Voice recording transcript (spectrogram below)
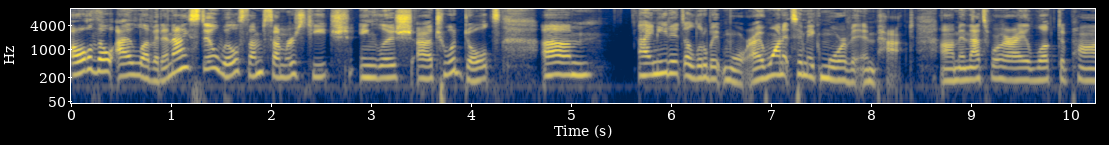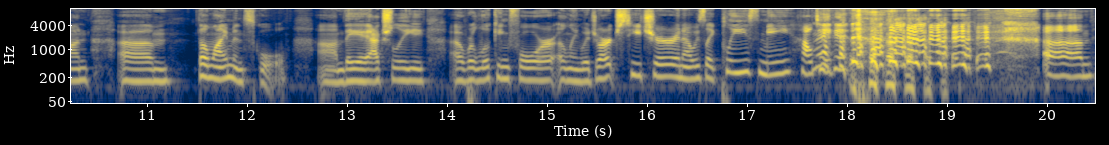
although I love it, and I still will some summers teach English uh, to adults, um, I needed a little bit more. I wanted to make more of an impact. Um, and that's where I looked upon. The Lyman School. Um, they actually uh, were looking for a language arts teacher, and I was like, "Please, me, I'll take it." um,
